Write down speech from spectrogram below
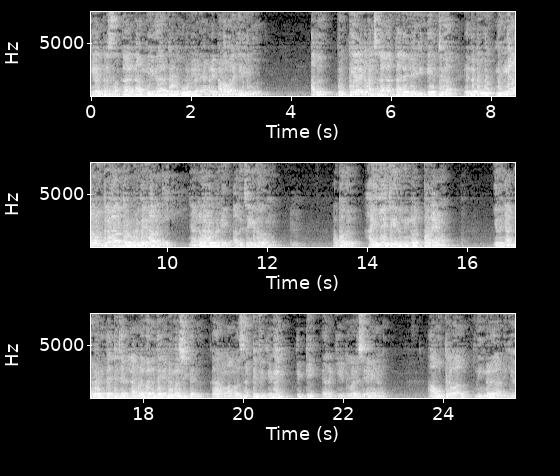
കേന്ദ്ര സർക്കാരിന്റെ അംഗീകാരത്തോട് കൂടിയാണ് ഞങ്ങൾ ഈ പണം ഇറക്കിയിരിക്കുന്നത്. അത് വൃത്തിയായിട്ട് മനസ്സിലാക്കാൻ തലയിലേക്ക് കയറ്റുക. എന്നിട്ട് നിങ്ങളാണ് ഉത്തരവാദിത്തോടു കൂടി പെരുമാറേണ്ടത്. ഞങ്ങൾ ഓൾറെഡി അത് ചെയ്തതാണ്. അപ്പൊ അത് ഹൈലൈറ്റ് ചെയ്ത് നിങ്ങൾ പറയണം. ഇത് ഞങ്ങൾ ഒരു തെറ്റ് ചെയ്തില്ല നമ്മൾ വെറുതെ വിമർശിക്കരുത്. കാരണം നമ്മൾ സർട്ടിഫിക്കേഷൻ കിട്ടി ഇറക്കിയിട്ടുള്ള ഒരു സിനിമയാണ്. ആ ഉത്തരവാദം നിങ്ങൾ കാണിക്കുക.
